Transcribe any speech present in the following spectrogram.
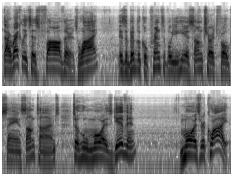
directly it says fathers. Why? There's a biblical principle you hear some church folks saying sometimes to whom more is given, more is required.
